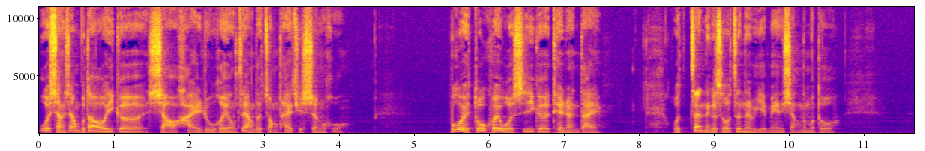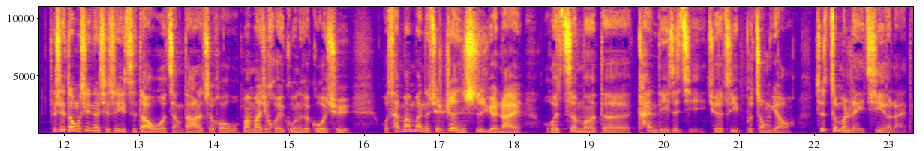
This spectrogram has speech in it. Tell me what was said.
我想象不到一个小孩如何用这样的状态去生活。不过也多亏我是一个天然呆。我在那个时候真的也没想那么多，这些东西呢，其实一直到我长大了之后，我慢慢去回顾那个过去，我才慢慢的去认识，原来我会这么的看低自己，觉得自己不重要，是这么累积而来的。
